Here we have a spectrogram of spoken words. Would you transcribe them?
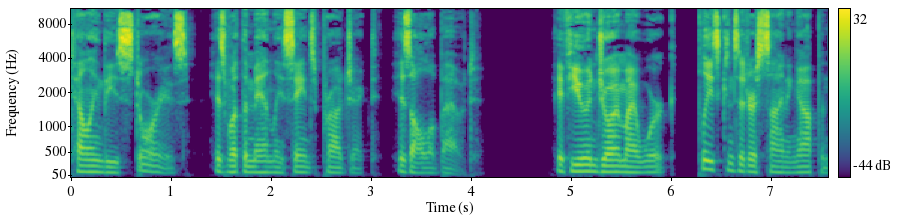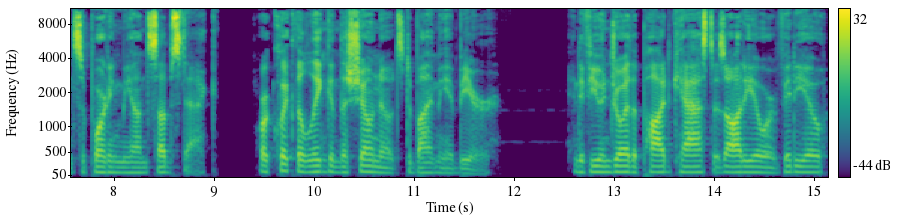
Telling these stories is what the Manly Saints Project is all about. If you enjoy my work, please consider signing up and supporting me on Substack, or click the link in the show notes to buy me a beer. And if you enjoy the podcast as audio or video,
